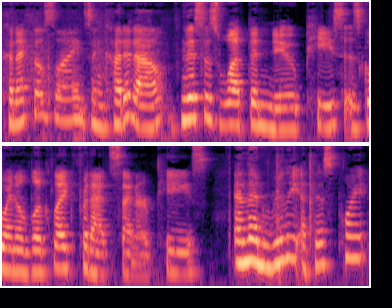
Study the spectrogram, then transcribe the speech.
connect those lines and cut it out. This is what the new piece is going to look like for that center piece. And then really at this point,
